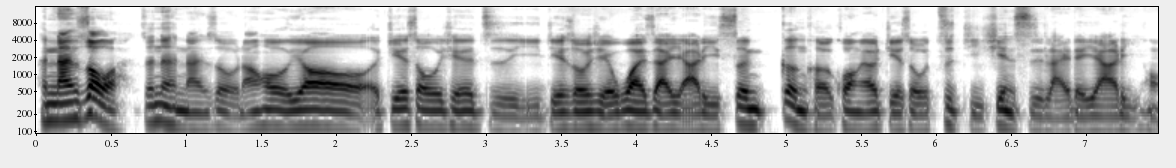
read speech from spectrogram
很难受啊，真的很难受。然后要接受一些质疑，接受一些外在压力，甚更何况要接受自己现实来的压力哈。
